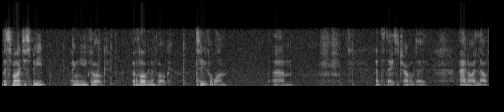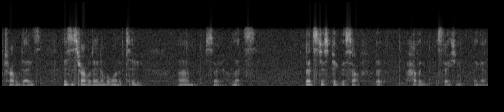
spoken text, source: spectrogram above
this might just be a new vlog. A vlog and a vlog. Two for one. Um, and today's a travel day. And I love travel days. This is travel day number one of two. Um, so let's let's just pick this up at Havant Station again.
